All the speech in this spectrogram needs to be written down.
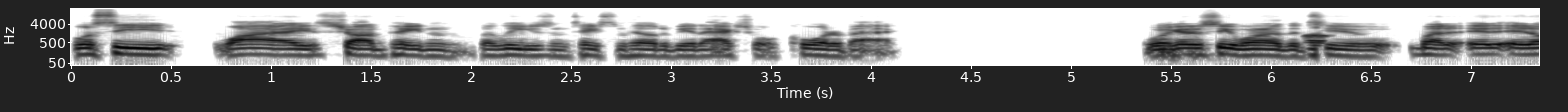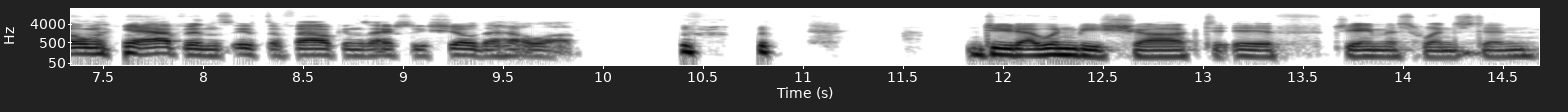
we'll see why Sean Payton believes in Taysom Hill to be an actual quarterback. We're yeah. gonna see one of the well, two, but it, it only happens if the Falcons actually show the hell up. Dude, I wouldn't be shocked if Jameis Winston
